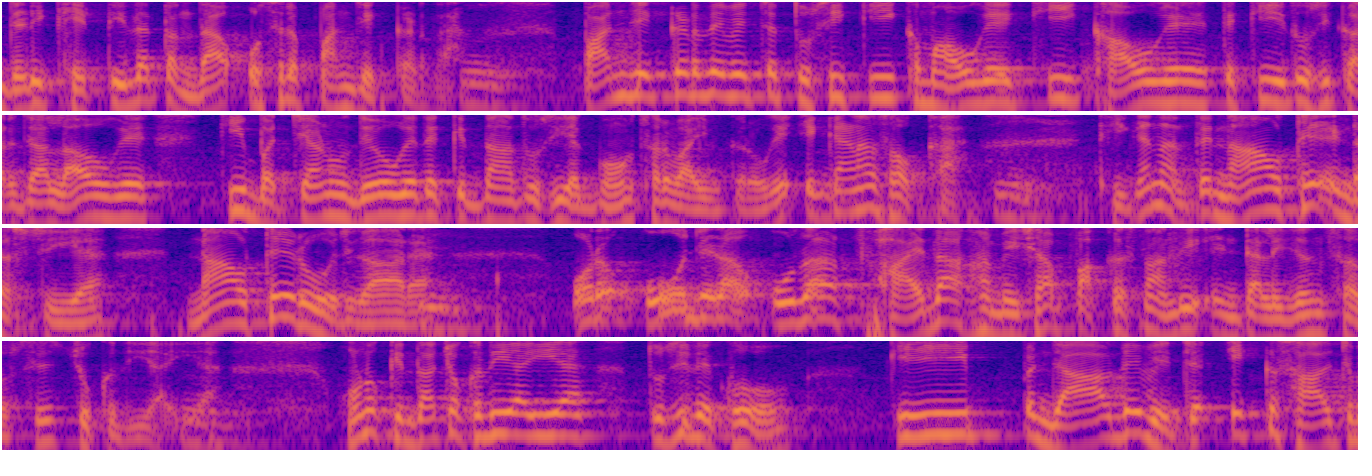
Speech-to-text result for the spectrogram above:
ਜਿਹੜੀ ਖੇਤੀ ਦਾ ਧੰਦਾ ਉਹ ਸਿਰਫ 5 ਏਕੜ ਦਾ। 5 ਏਕੜ ਦੇ ਵਿੱਚ ਤੁਸੀਂ ਕੀ ਕਮਾਓਗੇ ਕੀ ਖਾਓਗੇ ਤੇ ਕੀ ਤੁਸੀਂ ਕਰਜ਼ਾ ਲਾਓਗੇ ਕੀ ਬੱਚਿਆਂ ਨੂੰ ਦਿਓਗੇ ਤੇ ਕਿੱਦਾਂ ਤੁਸੀਂ ਅੱਗੋਂ ਸਰਵਾਈਵ ਕਰੋਗੇ ਇਹ ਕਹਿਣਾ ਸੌਖਾ। ਠੀਕ ਹੈ ਨਾ? ਤੇ ਨਾ ਉੱਥੇ ਇੰਡਸਟਰੀ ਹੈ ਨਾ ਉੱਥੇ ਰੋਜ਼ਗਾਰ ਹੈ। ਔਰ ਉਹ ਜਿਹੜਾ ਉਹਦਾ ਫਾਇਦਾ ਹਮੇਸ਼ਾ ਪਾਕਿਸਤਾਨ ਦੀ ਇੰਟੈਲੀਜੈਂਸ ਸਰਵਿਸ ਚੁੱਕਦੀ ਆਈ ਹੈ। ਹੁਣ ਉਹ ਕਿੱਦਾਂ ਚੁੱਕਦੀ ਆਈ ਹੈ? ਤੁਸੀਂ ਦੇਖੋ ਕਿ ਪੰਜਾਬ ਦੇ ਵਿੱਚ ਇੱਕ ਸਾਲ ਚ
